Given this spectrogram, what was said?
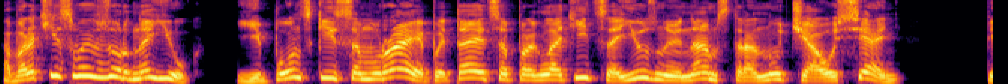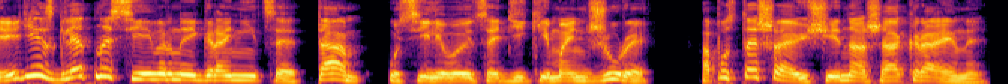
Обрати свой взор на юг. Японские самураи пытаются проглотить союзную нам страну Чаосянь. Перейди взгляд на северные границы. Там усиливаются дикие маньчжуры, опустошающие наши окраины.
